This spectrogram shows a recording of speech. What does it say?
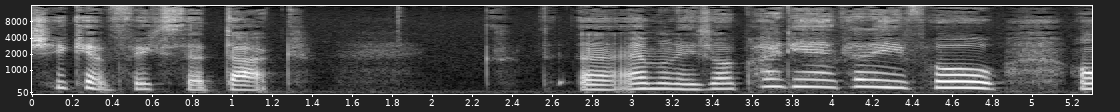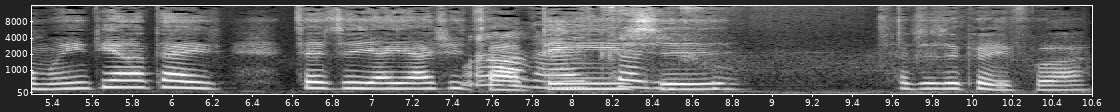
She can fix the duck. 呃，Emily 说：“快点，克里夫，我们一定要带这只鸭鸭去找丁医师。他就是克里夫啊，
